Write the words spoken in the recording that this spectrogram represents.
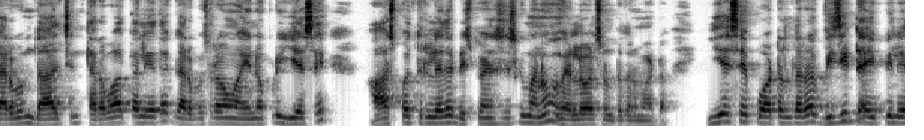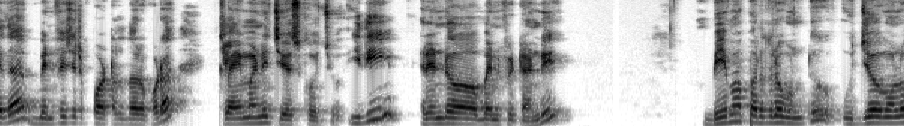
గర్భం దాల్చిన తర్వాత లేదా గర్భస్రావం అయినప్పుడు ఈఎస్ఐ ఆసుపత్రి లేదా డిస్పెన్సరీస్కి మనం వెళ్ళవలసి ఉంటుంది అనమాట ఈఎస్ఐ పోర్టల్ ద్వారా విజిట్ ఐపీ లేదా బెనిఫిషరీ పోర్టల్ ద్వారా కూడా క్లెయిమ్ అనేది చేసుకోవచ్చు. ఇది రెండో బెనిఫిట్ అండి. బీమా పరిధిలో ఉంటూ ఉద్యోగంలో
